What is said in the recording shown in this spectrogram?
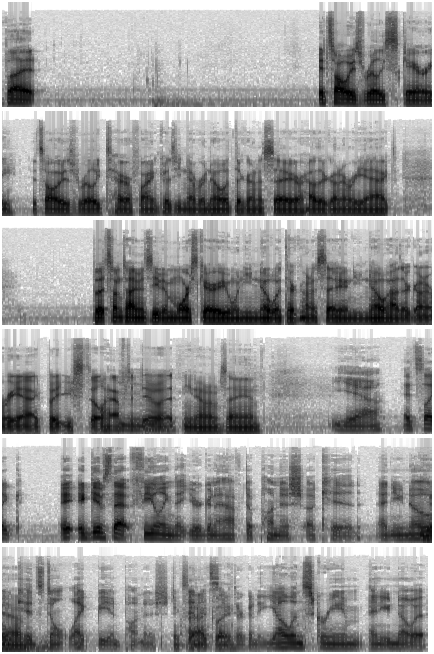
but it's always really scary. It's always really terrifying because you never know what they're going to say or how they're going to react. But sometimes it's even more scary when you know what they're going to say and you know how they're going to react, but you still have to do Mm. it. You know what I'm saying? Yeah, it's like it, it gives that feeling that you're gonna have to punish a kid, and you know Yeah. kids don't like being punished. and it's Exactly. like they're gonna yell and scream, and you know it.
